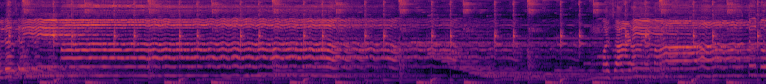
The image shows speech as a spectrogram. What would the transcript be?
બોલ શ્રી મસાણી માતનો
